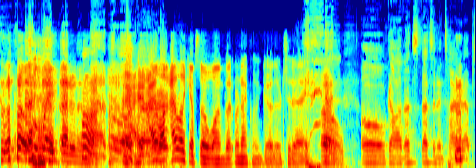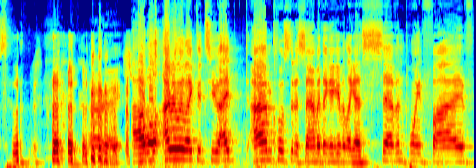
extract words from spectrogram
Way better than that. I, I, li- I like Episode One, but we're not going to go there today. Oh. oh, God. That's that's an entire episode. All right. Uh, well, I really liked it, too. I, I'm close to the Sam. I think I give it like a 7.5.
